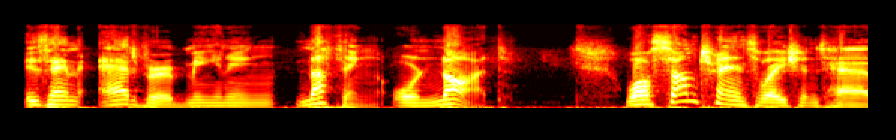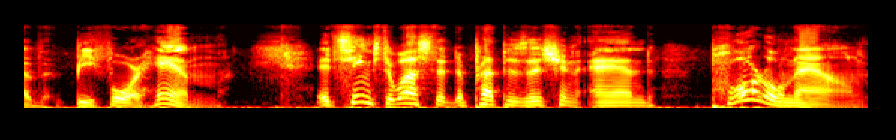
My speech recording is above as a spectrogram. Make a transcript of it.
is an adverb meaning nothing or not. While some translations have before him, it seems to us that the preposition and plural noun,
